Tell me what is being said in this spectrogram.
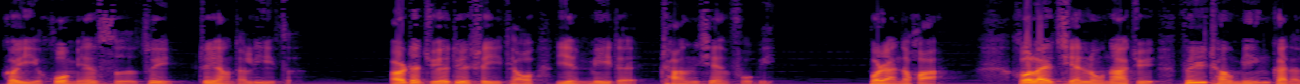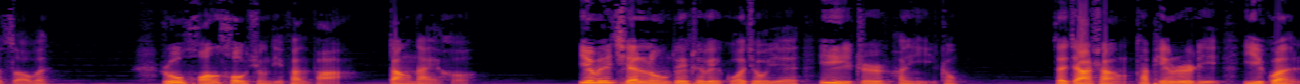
可以豁免死罪这样的例子。而这绝对是一条隐秘的长线伏笔，不然的话，何来乾隆那句非常敏感的责问：“如皇后兄弟犯法，当奈何？”因为乾隆对这位国舅爷一直很倚重，再加上他平日里一贯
